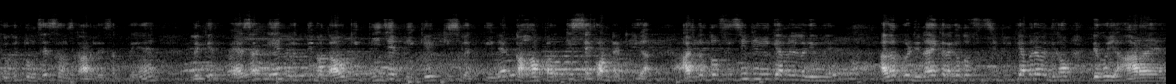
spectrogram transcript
क्योंकि तुमसे संस्कार ले सकते हैं, लेकिन ऐसा एक व्यक्ति बताओ कि बीजेपी के किस व्यक्ति ने कहाँ पर किससे कांटेक्ट किया? आजकल तो सीसीटीवी कैमरे लगे हुए हैं। अगर कोई डिनाई करेगा तो सीसीटीवी कैमरे में दिखाओ। देखो, ये आ रहे हैं,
